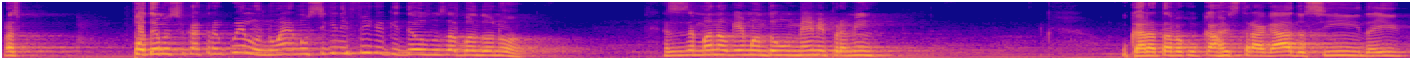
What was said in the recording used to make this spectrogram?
nós podemos ficar tranquilos, não, é, não significa que Deus nos abandonou. Essa semana alguém mandou um meme para mim. O cara tava com o carro estragado assim, daí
